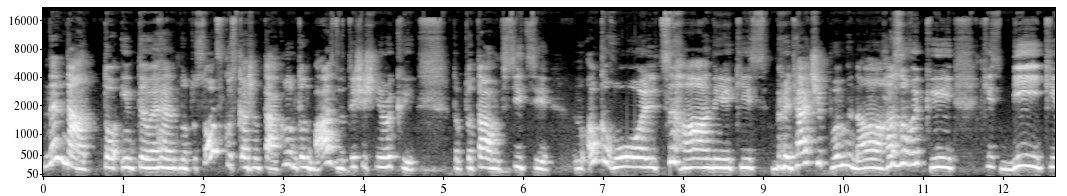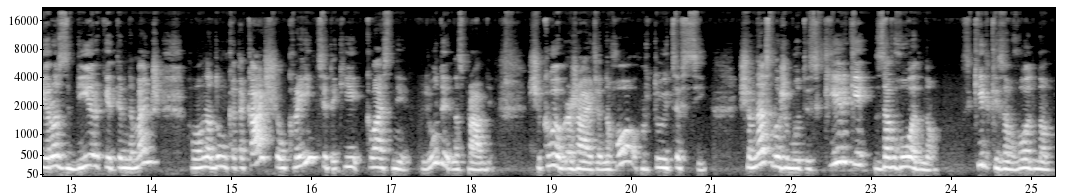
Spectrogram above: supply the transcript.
не надто інтелігентну тусовку, скажімо так, ну Донбас 2000 роки. Тобто там всі ці алкоголь, цигани, якісь бродячі племена, газовики, якісь бійки, розбірки. Тим не менш, головна думка така, що українці такі класні люди насправді, що коли ображають одного, гуртуються всі. Що в нас може бути скільки завгодно, скільки завгодно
